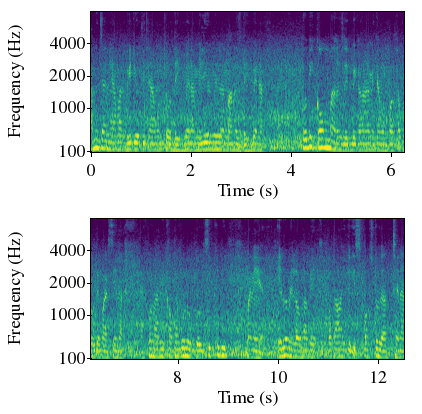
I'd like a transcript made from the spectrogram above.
আমি জানি আমার ভিডিওটিতে এমন কেউ দেখবে না, মিলিয়ন মিলিয়ন মানুষ দেখবে না। খুবই কম মানুষ দেখবে, কারণ আমি তেমন কথা বলতে পারছি না। এখন আমি কথাগুলো বলছি খুবই মানে এলোমেলোভাবে, কথা হয়তো স্পষ্ট যাচ্ছে না।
